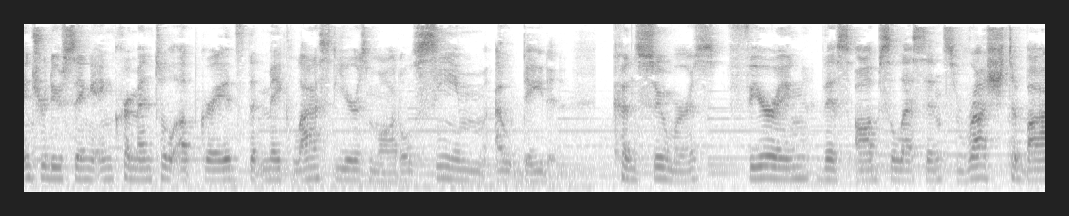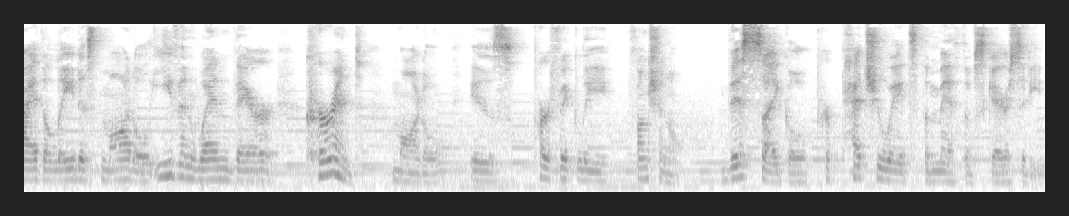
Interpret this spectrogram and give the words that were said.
introducing incremental upgrades that make last year's models seem outdated. Consumers, fearing this obsolescence, rush to buy the latest model even when their current model is perfectly functional. This cycle perpetuates the myth of scarcity,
